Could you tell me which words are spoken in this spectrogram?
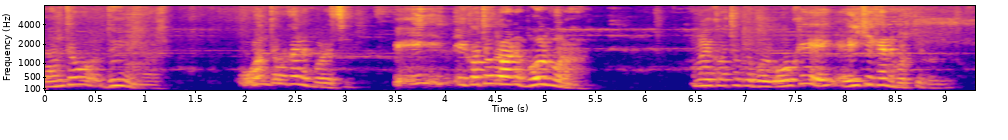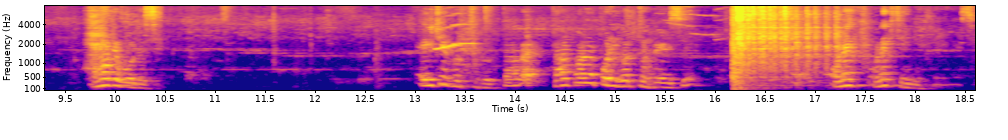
ওখান থেকে ও দুই মেয়ে ওখান থেকে ওখানে পড়েছে। এই- এই এই কথাগুলো আমরা বলব না। আমরা কথাগুলো বলব। ওকে এই এখানে ভর্তি করব আমাকে বলেছে। এইটাই ভর্তি করব তারপর তারপরে পরিবর্তন হয়েছে। অনেক অনেক চেঞ্জ হয়ে গেছে।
